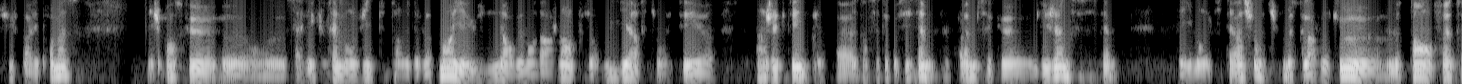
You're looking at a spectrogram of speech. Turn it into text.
suivent pas les promesses? Et je pense que euh, ça allait extrêmement vite dans le développement. Il y a eu énormément d'argent, plusieurs milliards qui ont été euh, injectés euh, dans cet écosystème. Le problème, c'est qu'il est jeune, ce système. Et il manque d'itération. Tu peux mettre l'argent que tu veux. Le temps, en fait,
